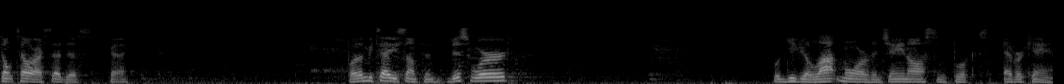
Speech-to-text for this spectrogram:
Don't tell her I said this, okay? But let me tell you something. This word will give you a lot more than Jane Austen's books ever can.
